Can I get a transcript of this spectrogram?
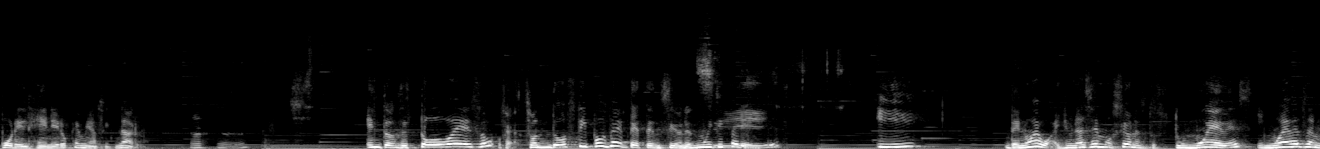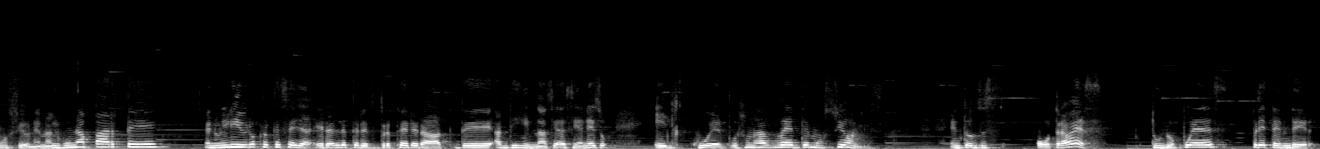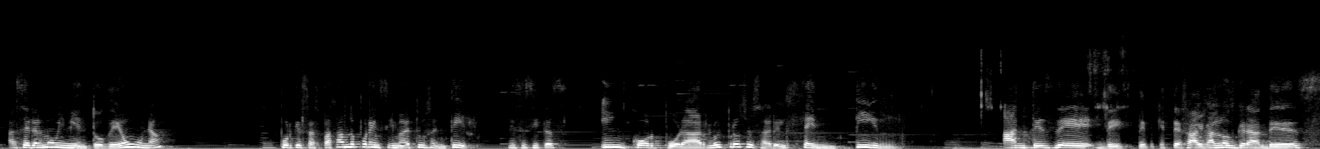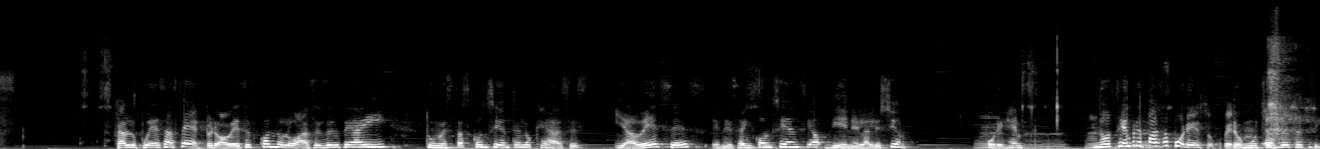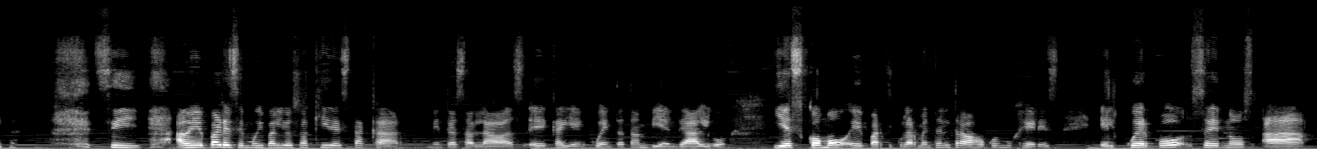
por el género que me asignaron. Entonces, todo eso, o sea, son dos tipos de, tensiones muy diferentes. Y, de nuevo, hay unas emociones. Entonces, tú mueves y mueves la emoción. En alguna parte, en un libro, creo que se era el de Teresa Breterat de Antigimnasia, decían eso. El cuerpo es una red de emociones. Entonces, otra vez, tú no puedes pretender hacer el movimiento de una porque estás pasando por encima de tu sentir. Necesitas incorporarlo y procesar el sentir antes de, que te salgan los grandes... O sea, lo puedes hacer, pero a veces cuando lo haces desde ahí, tú no estás consciente de lo que haces y a veces en esa inconsciencia viene la lesión, por ejemplo. No siempre pasa por eso, pero muchas veces sí. Sí, a mí me parece muy valioso aquí destacar mientras hablabas eh, caía en cuenta también de algo y es como eh, particularmente en el trabajo con mujeres el cuerpo se nos ha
